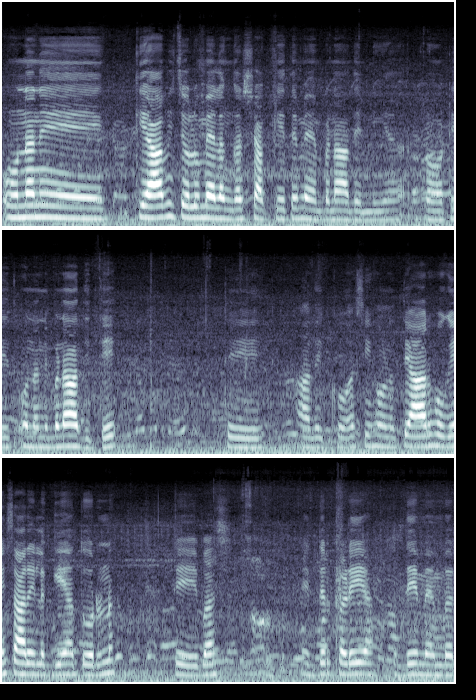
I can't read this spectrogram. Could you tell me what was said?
ਉਹਨਾਂ ਨੇ ਕਿਹਾ ਵੀ ਚਲੋ ਮੈਂ ਲੰਗਰ ਛਕ ਕੇ ਤੇ ਮੈਂ ਬਣਾ ਦਿੰਨੀ ਆ ਪਰੌਂਠੇ। ਉਹਨਾਂ ਨੇ ਬਣਾ ਦਿੱਤੇ। ਤੇ ਆ ਦੇਖੋ, ਅਸੀਂ ਹੁਣ ਤਿਆਰ ਹੋ ਗਏ, ਸਾਰੇ ਲੱਗੇ ਆ ਤੁਰਨ। ਤੇ ਬਸ ਇੱਧਰ ਖੜੇ ਆ, ਅੱਧੇ ਮੈਂਬਰ।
